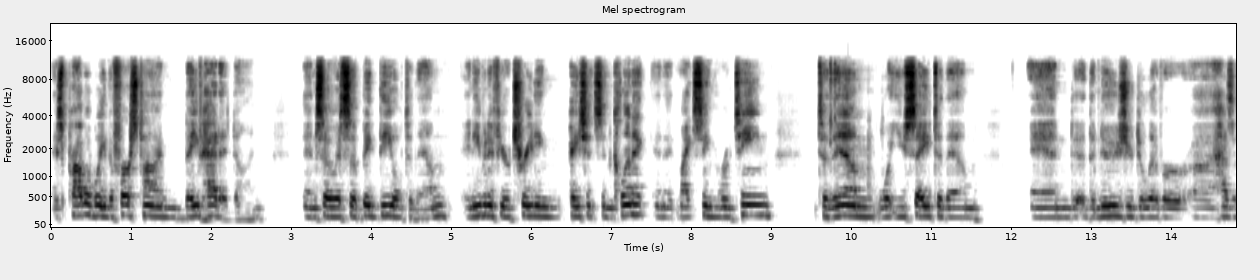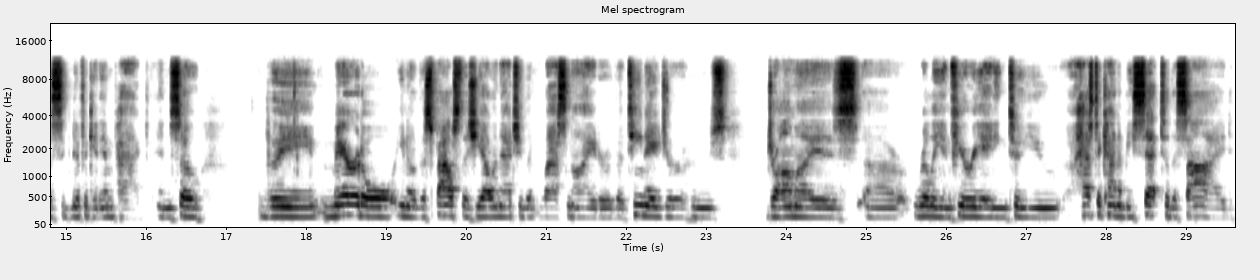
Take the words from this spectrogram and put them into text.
it's probably the first time they've had it done. And so it's a big deal to them. And even if you're treating patients in clinic and it might seem routine to them, what you say to them and the news you deliver uh, has a significant impact. And so the marital, you know, the spouse that's yelling at you last night or the teenager who's drama is uh, really infuriating to you has to kind of be set to the side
